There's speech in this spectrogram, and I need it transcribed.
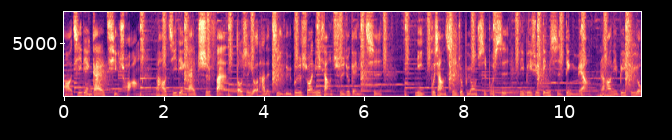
好几点该起床，然后几点该吃饭，都是有他的纪律，不是说你想吃就给你吃。你不想吃就不用吃，不是？你必须定时定量，然后你必须有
